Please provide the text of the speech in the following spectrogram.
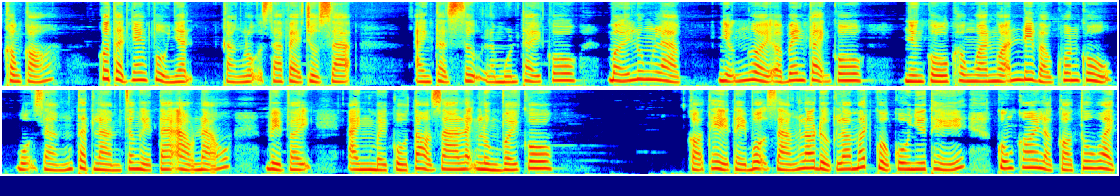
Không có. Cô thật nhanh phủ nhận, càng lộ ra vẻ trột dạ. Anh thật sự là muốn thấy cô, mới lung lạc, những người ở bên cạnh cô. Nhưng cô không ngoan ngoãn đi vào khuôn khổ, bộ dáng thật làm cho người ta ảo não. Vì vậy, anh mới cố tỏ ra lạnh lùng với cô. Có thể thấy bộ dáng lo được lo mất của cô như thế, cũng coi là có thu hoạch.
